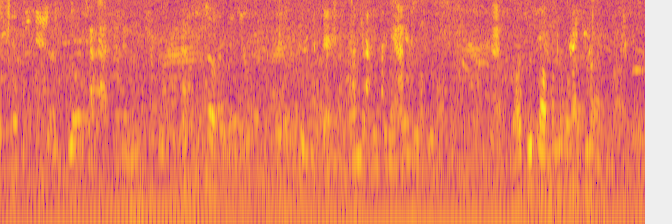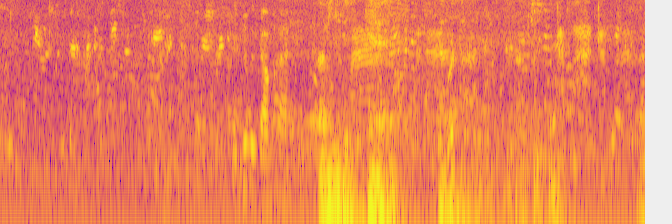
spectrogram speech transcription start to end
ตอนนี้จะเป็นแค่ท่านประธานนะครับจุดก่อนหลัง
